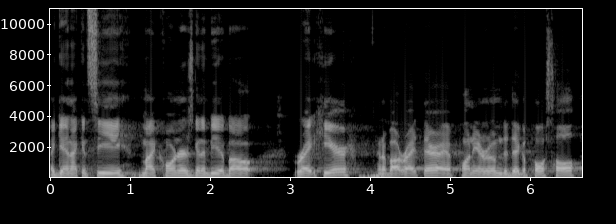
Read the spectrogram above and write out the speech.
Again, I can see my corner is gonna be about right here and about right there. I have plenty of room to dig a post hole,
